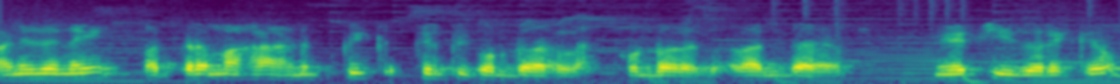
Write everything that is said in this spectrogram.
மனிதனை பத்திரமாக அனுப்பி திருப்பி கொண்டு வரல கொண்டு வர அந்த முயற்சி இதுவரைக்கும்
